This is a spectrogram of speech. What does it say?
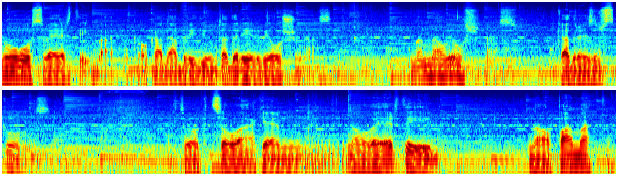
nulles vērtībā kaut kādā brīdī, un tad arī ir vilšanās. Man nav vilšanās. Kādreiz ir skumjas to, ka cilvēkiem nav vērtība, nav pamata,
